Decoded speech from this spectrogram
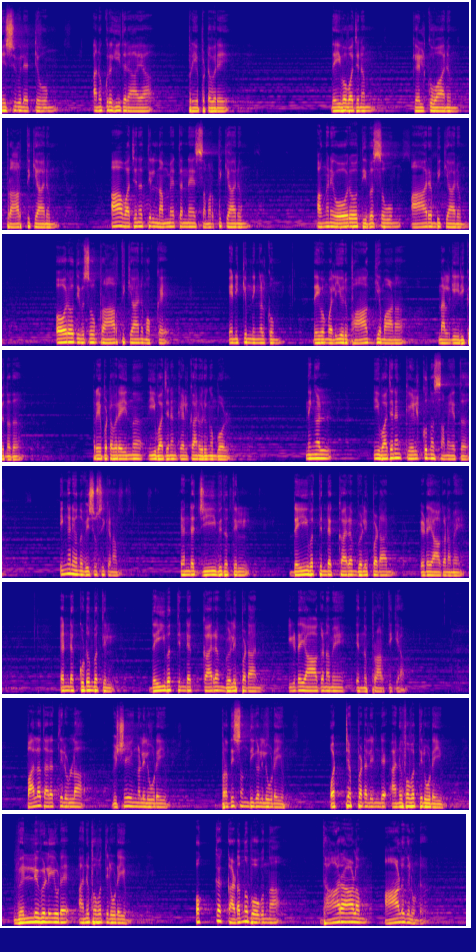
യേശുവിൽ ഏറ്റവും അനുഗ്രഹീതരായ പ്രിയപ്പെട്ടവരെ ദൈവവചനം കേൾക്കുവാനും പ്രാർത്ഥിക്കാനും ആ വചനത്തിൽ നമ്മെ തന്നെ സമർപ്പിക്കാനും അങ്ങനെ ഓരോ ദിവസവും ആരംഭിക്കാനും ഓരോ ദിവസവും പ്രാർത്ഥിക്കാനുമൊക്കെ എനിക്കും നിങ്ങൾക്കും ദൈവം വലിയൊരു ഭാഗ്യമാണ് നൽകിയിരിക്കുന്നത്. പ്രിയപ്പെട്ടവരെ ഇന്ന് ഈ വചനം കേൾക്കാൻ ഒരുങ്ങുമ്പോൾ നിങ്ങൾ ഈ വചനം കേൾക്കുന്ന സമയത്ത് ഇങ്ങനെയൊന്ന് വിശ്വസിക്കണം. എന്റെ ജീവിതത്തിൽ ദൈവത്തിന്റെ കരം വെളിപ്പെടാൻ ഇടയാകണമേ. എന്റെ കുടുംബത്തിൽ ദൈവത്തിന്റെ കരം വെളിപ്പെടാൻ ഇടയാകണമേ എന്ന് പ്രാർത്ഥിക്കാം. പലതരത്തിലുള്ള വിഷയങ്ങളിലൂടെയും പ്രതിസന്ധികളിലൂടെയും ഒറ്റപ്പെടലിന്റെ അനുഭവത്തിലൂടെയും വെല്ലുവിളിയുടെ അനുഭവത്തിലൂടെയും ഒക്കെ കടന്നു പോകുന്ന ധാരാളം ആളുകളുണ്ട്.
